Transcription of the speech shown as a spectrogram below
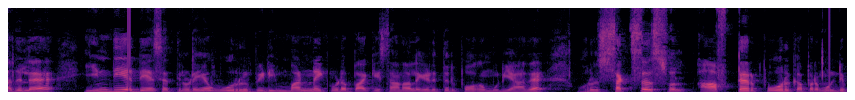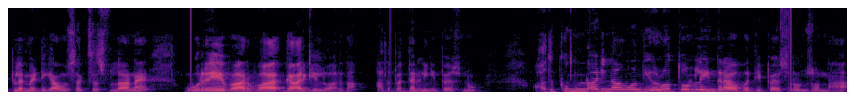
அதில் இந்திய தேசத்தினுடைய ஒரு பிடி மண்ணை கூட பாகிஸ்தானால் எடுத்துகிட்டு போக முடியாத ஒரு சக்ஸஸ்ஃபுல் ஆஃப்டர் போருக்கு அப்புறமும் டிப்ளமேட்டிக்காகவும் சக்ஸஸ்ஃபுல்லான ஒரே வார் வா கார்கில் வார் தான். அதை பற்றி தானே நீங்கள் பேசணும்? அதுக்கு முன்னாடி நாங்கள் வந்து எழுபத்தொன்னில் இந்திராவை பற்றி பேசுகிறோம்னு சொன்னால்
